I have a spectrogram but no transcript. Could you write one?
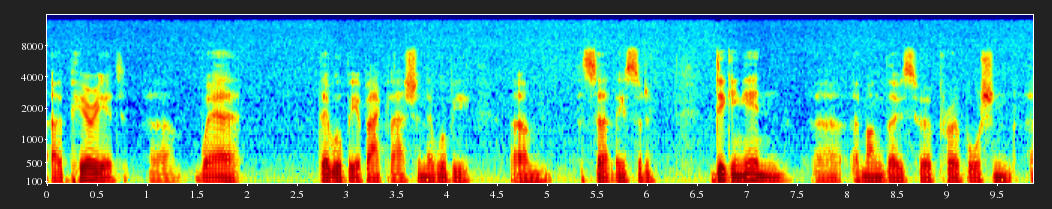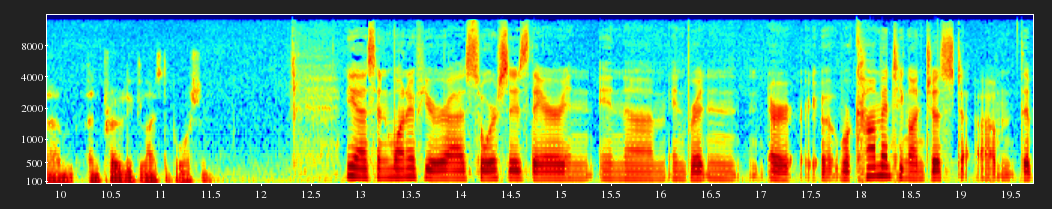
a period uh, where there will be a backlash and there will be um, certainly a sort of digging in uh, among those who are pro-abortion um, and pro-legalized abortion. Yes, and one of your uh, sources there in in um, in Britain are uh, were commenting on just um, the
